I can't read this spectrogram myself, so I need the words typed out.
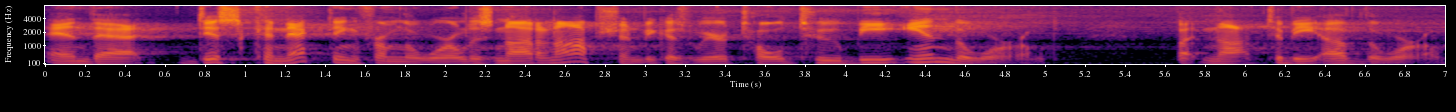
And that disconnecting from the world is not an option because we are told to be in the world, but not to be of the world.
